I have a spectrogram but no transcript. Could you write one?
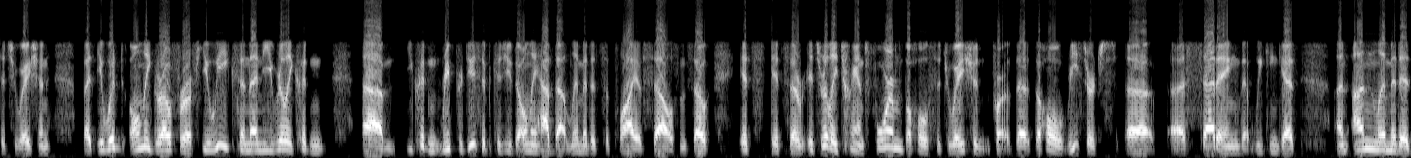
situation, but it would only grow for a few weeks, and then you really couldn't um, you couldn't reproduce it because you'd only have that limited supply of cells. And so it's it's a it's really transformed the whole situation for the the whole research uh, uh, setting that we can get an unlimited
